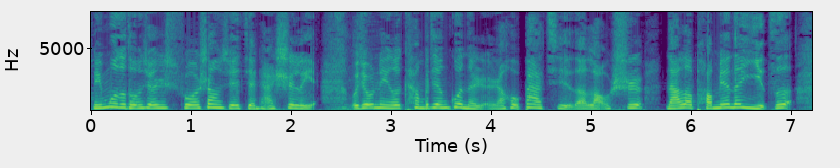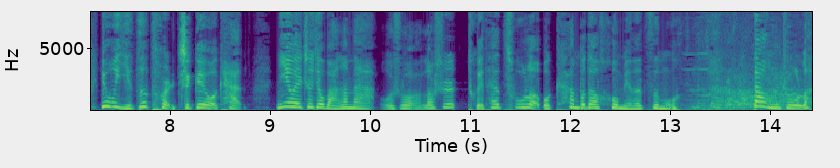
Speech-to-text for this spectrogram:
李木的同学说，上学检查视力，我就是那个看不见棍的人。然后霸气的老师拿了旁边的椅子，用椅子腿指给我看。你以为这就完了吗？我说老师腿太粗了，我看不到后面的字母，挡住了。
